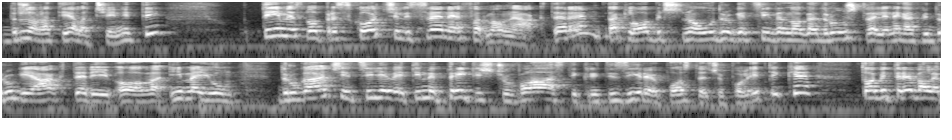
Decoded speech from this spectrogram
državna tijela činiti. Time smo preskočili sve neformalne aktere, dakle obično udruge civilnog društva ili nekakvi drugi akteri ova, imaju drugačije ciljeve i time pritišću vlasti, kritiziraju postojeće politike. To bi trebale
